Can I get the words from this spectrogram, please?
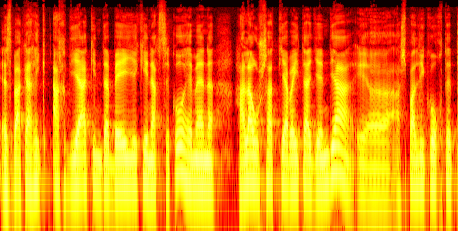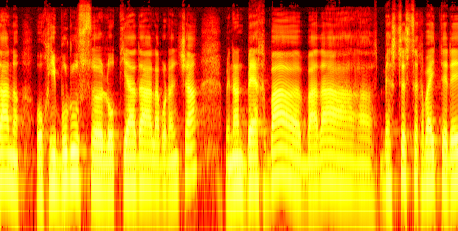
ez bakarrik ardiak inda behiekin hartzeko, hemen hala usatia baita jendia, e, uh, aspaldiko urtetan hori buruz uh, lotia da laborantxa, menan berba bada beste zerbait ere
